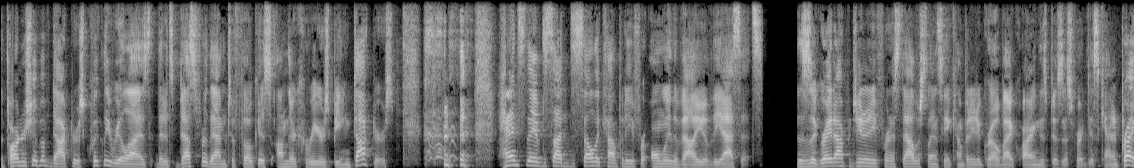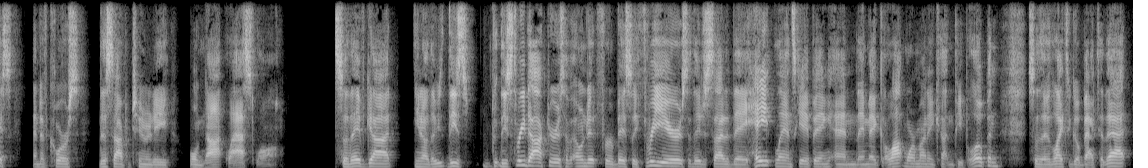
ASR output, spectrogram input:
The partnership of doctors quickly realized that it's best for them to focus on their careers being doctors. Hence, they have decided to sell the company for only the value of the assets. This is a great opportunity for an established landscape company to grow by acquiring this business for a discounted price. And of course, this opportunity will not last long. So they've got, you know, these these three doctors have owned it for basically three years. So they decided they hate landscaping and they make a lot more money cutting people open. So they'd like to go back to that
